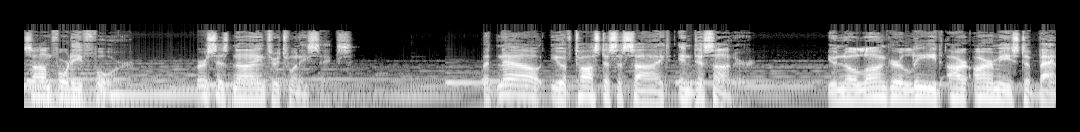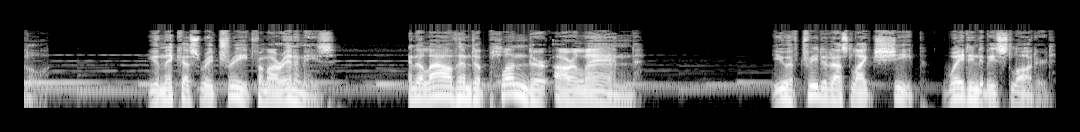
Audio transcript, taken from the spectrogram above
Psalm 44, verses 9 through 26. But now you have tossed us aside in dishonor. You no longer lead our armies to battle. You make us retreat from our enemies and allow them to plunder our land. You have treated us like sheep waiting to be slaughtered.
